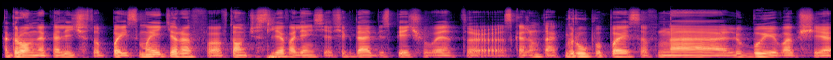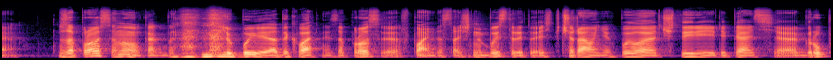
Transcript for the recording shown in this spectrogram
огромное количество пейсмейкеров, в том числе Валенсия всегда обеспечивает, э, скажем так, группы пейсов на любые вообще запросы, ну, как бы на любые адекватные запросы в плане достаточно быстрые. То есть вчера у них было 4 или 5 э, групп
